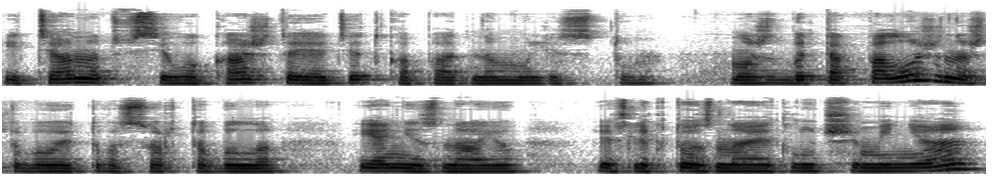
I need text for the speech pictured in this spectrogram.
и тянут всего каждая детка по одному листу. Может быть, так положено, чтобы у этого сорта было, я не знаю. Если кто знает лучше меня,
